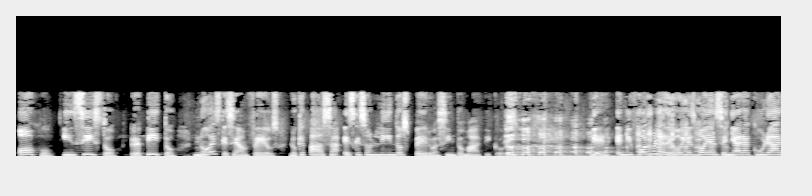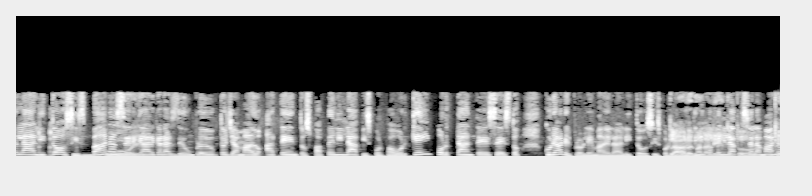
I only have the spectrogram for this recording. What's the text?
ojo, insisto, Repito, no es que sean feos, lo que pasa es que son lindos pero asintomáticos. Bien, en mi fórmula de hoy les voy a enseñar a curar la halitosis. Van a ser gárgaras de un producto llamado Atentos, papel y lápiz. Por favor, qué importante es esto, curar el problema de la halitosis. Por favor, ¿tiene papel y lápiz a la mano? Aquí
